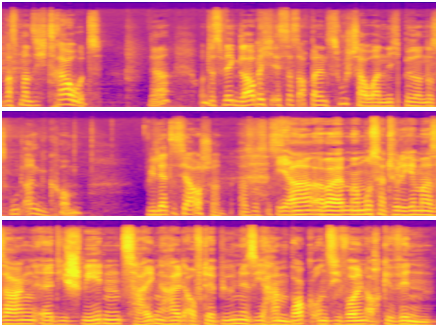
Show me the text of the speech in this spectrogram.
was man sich traut. Ja? Und deswegen glaube ich, ist das auch bei den Zuschauern nicht besonders gut angekommen. Wie letztes Jahr auch schon. Also ja, aber man muss natürlich immer sagen, äh, die Schweden zeigen halt auf der Bühne, sie haben Bock und sie wollen auch gewinnen.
